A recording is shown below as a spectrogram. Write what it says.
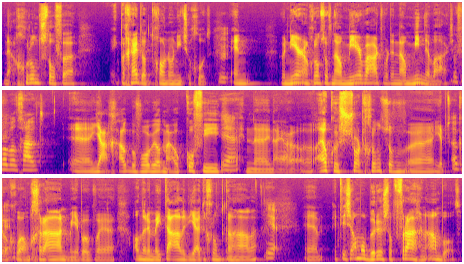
Nou, grondstoffen, ik begrijp dat gewoon nog niet zo goed. Hm. En wanneer een grondstof nou meer waard wordt en nou minder waard. Bijvoorbeeld goud. Eh, ja, goud bijvoorbeeld, maar ook koffie. Ja. En eh, nou ja, elke soort grondstof. eh, je hebt ook gewoon graan, maar je hebt ook weer andere metalen die je uit de grond kan halen. Ja. Eh, het is allemaal berust op vraag en aanbod.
